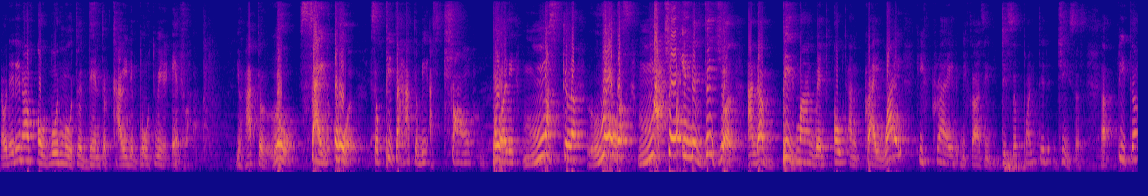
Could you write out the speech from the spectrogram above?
Now, they didn't have outboard motor then to carry the boat wherever. You had to row side all. So Peter had to be a strong burly, muscular, robust, macho individual. And that big man went out and cried. Why? He cried because he disappointed Jesus. Uh, Peter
